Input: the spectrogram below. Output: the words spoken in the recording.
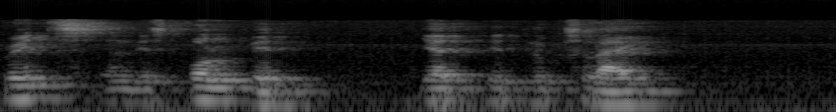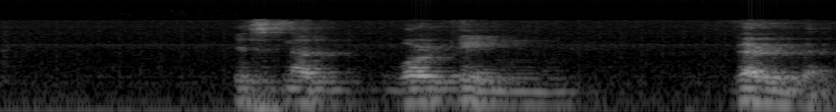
preached in this pulpit, yet it looks like it's not working very well.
